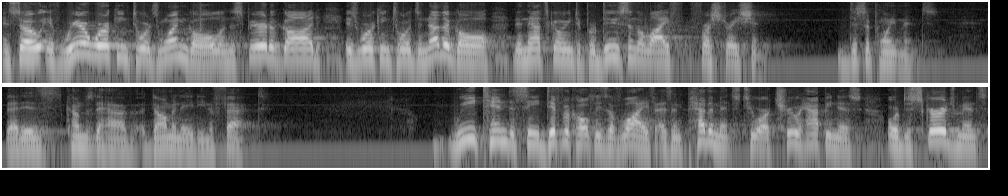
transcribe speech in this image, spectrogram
And so, if we're working towards one goal and the Spirit of God is working towards another goal, then that's going to produce in the life frustration, disappointment that is, comes to have a dominating effect. We tend to see difficulties of life as impediments to our true happiness or discouragements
